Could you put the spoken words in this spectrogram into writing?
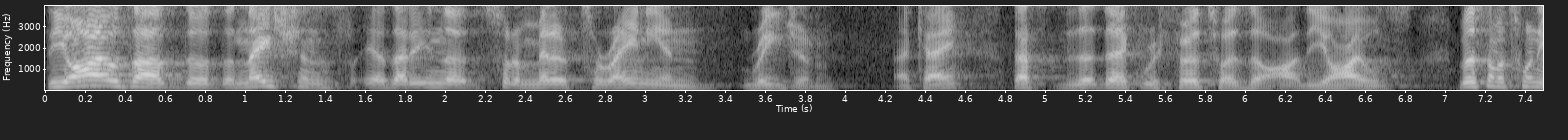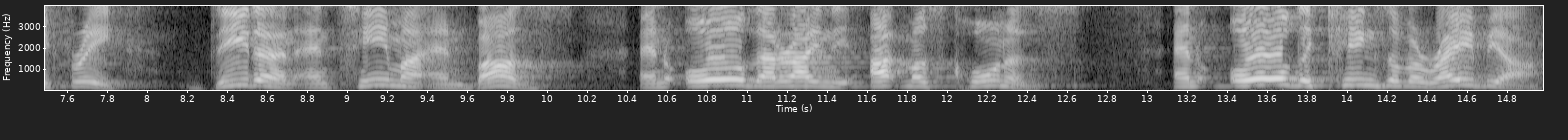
The isles are the, the nations uh, that are in the sort of Mediterranean region. Okay? That's they're referred to as the, the isles. Verse number 23 Dedan and Tema and Buz and all that are in the utmost corners, and all the kings of Arabia,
